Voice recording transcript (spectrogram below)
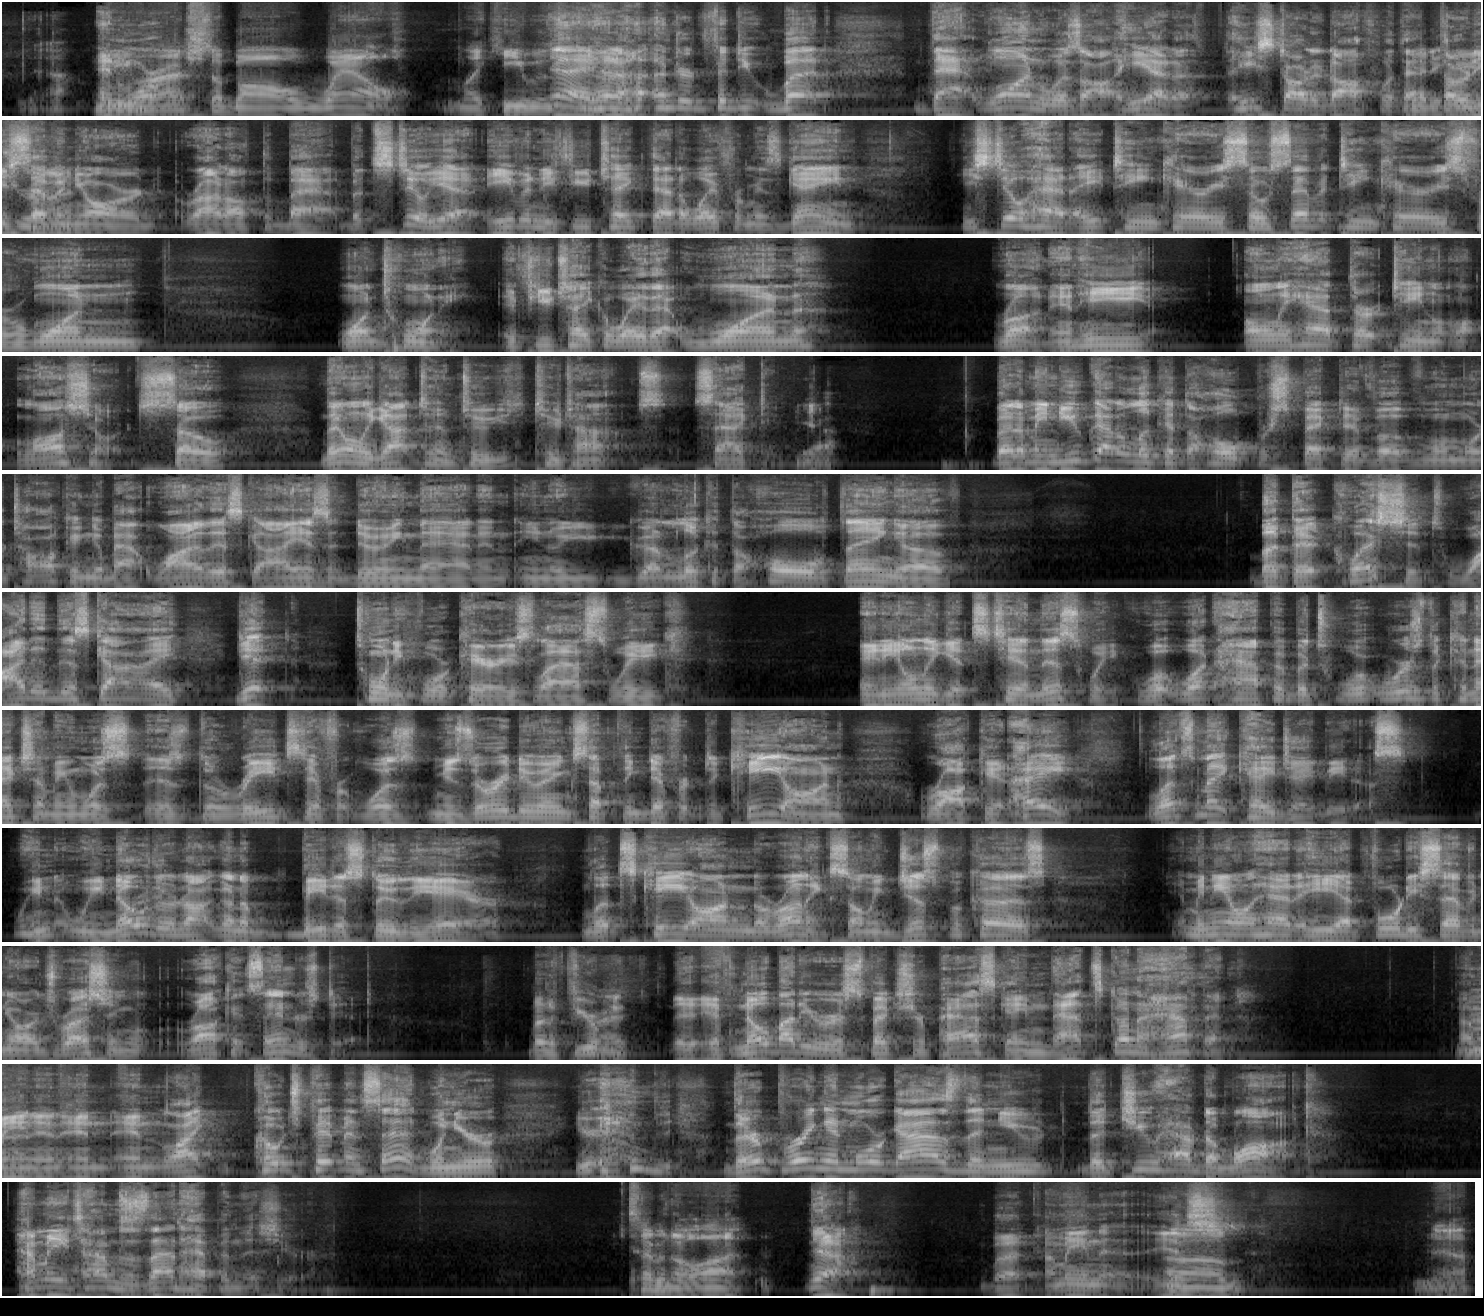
Yeah. And he we're- rushed the ball well. Like he was. Yeah, he had good. 150 but that one was all he had a he started off with that Had a huge 37 yard right off the bat. But still, yeah, even if you take that away from his gain, he still had 18 carries, so 17 carries for one 120. If you take away that one run, and he only had 13 loss yards, so they only got to him two two times, sacked him. Yeah. But I mean, you've got to look at the whole perspective of when we're talking about why this guy isn't doing that, and you know, you, you got to look at the whole thing of. But the questions: Why did this guy get 24 carries last week, and he only gets 10 this week? What what happened? But where's the connection? I mean, was is the reads different? Was Missouri doing something different to key on Rocket? Hey, let's make KJ beat us. We we know they're not going to beat us through the air. Let's key on the running. So I mean, just because I mean he only had he had 47 yards rushing, Rocket Sanders did. But if you're Right. if nobody respects your pass game, that's going to happen. I mean, and, and and like Coach Pittman said, when you're you're they're bringing more guys than you that you have to block. How many times has that happened this year? It's happened a lot. Yeah, but I mean, it's Um, Yeah.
